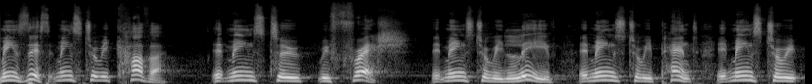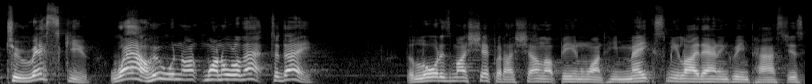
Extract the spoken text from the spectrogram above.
means this it means to recover, it means to refresh, it means to relieve, it means to repent, it means to, re- to rescue. Wow, who would not want all of that today? The Lord is my shepherd, I shall not be in want. He makes me lie down in green pastures.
